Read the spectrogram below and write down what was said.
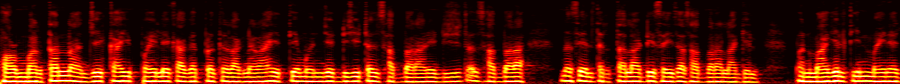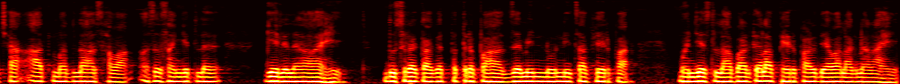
फॉर्म भरताना जे काही पहिले कागदपत्र लागणार आहे ते म्हणजे डिजिटल सातबारा. आणि डिजिटल सातबारा नसेल तर तलाठी सहीचा सातबारा लागेल. पण मागील तीन महिन्याच्या आतमधला असावा असं सांगितलं गेलेलं आहे. दुसरं कागदपत्र पहा जमीन नोंदणीचा फेरफार. म्हणजेच लाभार्थ्याला फेरफार द्यावा लागणार आहे.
